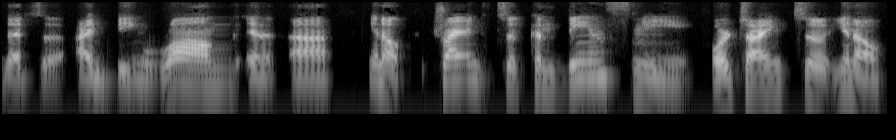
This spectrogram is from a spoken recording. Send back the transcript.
that I'm being wrong and you know trying to convince me or trying to you know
